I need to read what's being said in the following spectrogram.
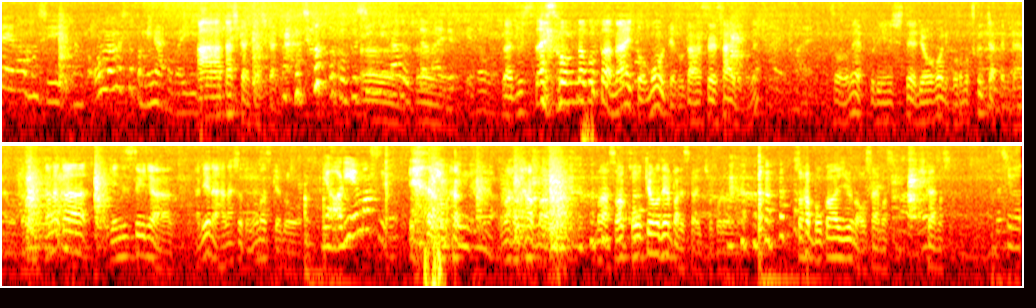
性がもしなんか女の人と見ない方がいい。ああ確かに確かに。ちょっと独身になるじゃないですけど、だから実際そんなことはないと思うけど男性サイドもね。はい。はいそのね不倫して両方に子供作っちゃってみたいなことはなかなか現実的にはありえない話だと思いますけど。いいやありえますよ。や何言ってんですかまあまあまあまあまあそれは公共の電波ですから一応これは。ね それは僕は言うのは抑えます。まあね控えます。私も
